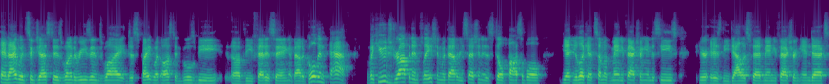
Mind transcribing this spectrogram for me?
and I would suggest is one of the reasons why, despite what Austin Goolsbee of the Fed is saying about a golden path of a huge drop in inflation without a recession is still possible. Yet you look at some of the manufacturing indices. Here is the Dallas Fed Manufacturing Index,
